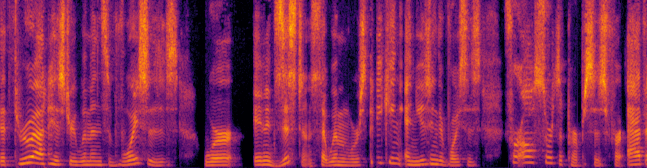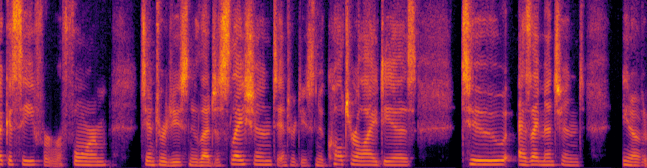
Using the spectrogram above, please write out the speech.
that throughout history, women's voices were in existence, that women were speaking and using their voices for all sorts of purposes for advocacy, for reform, to introduce new legislation, to introduce new cultural ideas, to, as I mentioned, you know,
